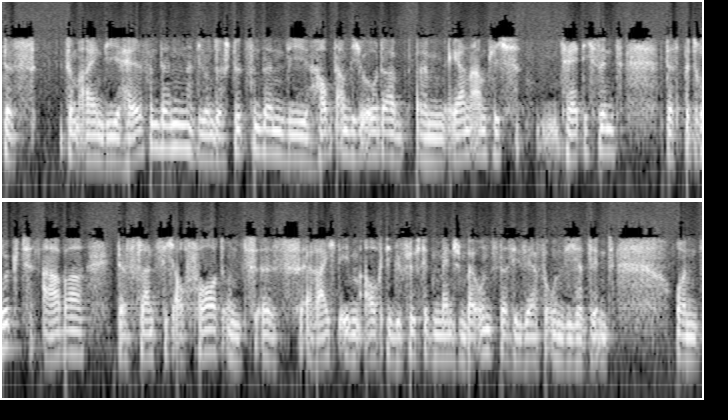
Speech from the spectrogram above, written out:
das zum einen die Helfenden, die Unterstützenden, die hauptamtlich oder ähm, ehrenamtlich tätig sind. Das bedrückt, aber das pflanzt sich auch fort und es erreicht eben auch die geflüchteten Menschen bei uns, dass sie sehr verunsichert sind. Und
